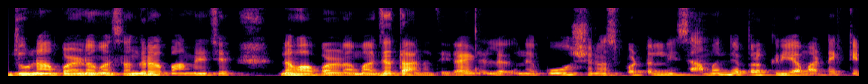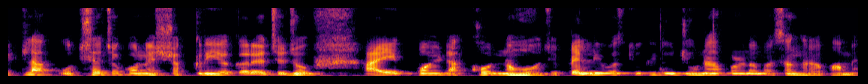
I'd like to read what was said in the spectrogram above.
જૂના પર્ણમાં સંગ્રહ પામે છે, નવા પર્ણમાં જતા નથી રાઈટ એટલે અને કોષરસ પટલની સામાન્ય પ્રક્રિયા માટે કેટલાક ઉત્સેચકોને સક્રિય કરે છે. જો આ એક પોઈન્ટ આખો નવો છે. પહેલી વસ્તુ કીધું, જૂના પર્ણમાં સંગ્રહ પામે.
